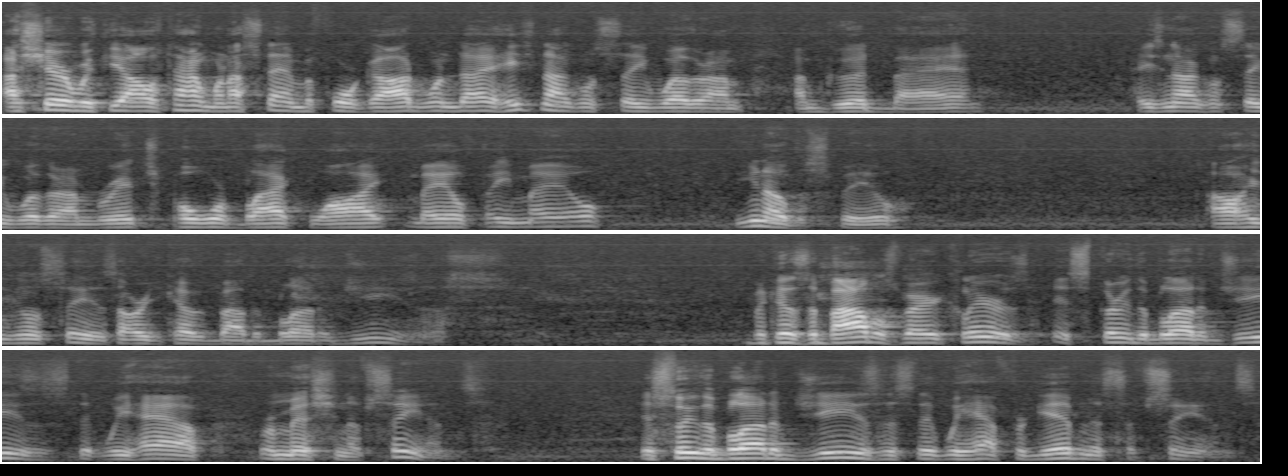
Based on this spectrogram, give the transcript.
I share with you all the time when I stand before God one day, He's not going to see whether I'm, I'm good, bad. He's not going to see whether I'm rich, poor, black, white, male, female. You know the spiel. All He's going to see is, are you covered by the blood of Jesus? Because the Bible's very clear it's through the blood of Jesus that we have remission of sins. It's through the blood of Jesus that we have forgiveness of sins.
